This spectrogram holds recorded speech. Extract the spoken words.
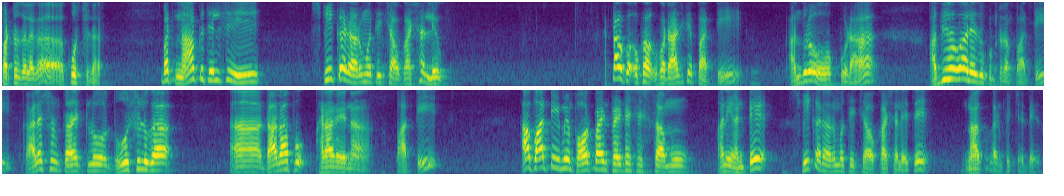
పట్టుదలగా కూర్చున్నారు. బట్ నాకు తెలిసి స్పీకర్ అనుమతించే అవకాశాలు లేవు. అట్లా ఒక ఒక ఒక రాజకీయ పార్టీ అందులో కూడా అభియోగాలు ఎదుర్కొంటున్న పార్టీ కాళేశ్వరం ప్రాజెక్టులో దోషులుగా దాదాపు ఖరారైన పార్టీ. ఆ పార్టీ మేము పవర్ పాయింట్ ప్రజెంటేషన్ ఇస్తాము అని అంటే స్పీకర్ అనుమతించే అవకాశాలు అయితే నాకు కనిపించట్లేదు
